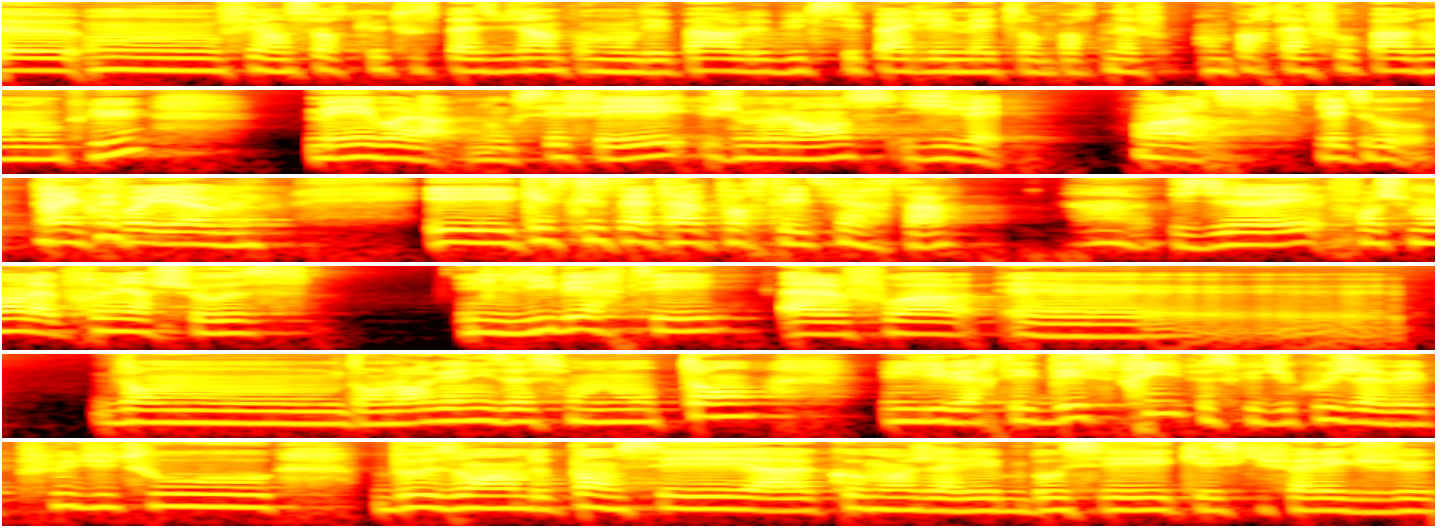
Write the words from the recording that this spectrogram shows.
Euh, on fait en sorte que tout se passe bien pour mon départ. Le but c'est pas de les mettre en porte-à-faux, pardon non plus. Mais voilà, donc c'est fait. Je me lance, j'y vais. C'est parti. Let's go. Incroyable. Et qu'est-ce que ça t'a apporté de faire ça? Je dirais, franchement, la première chose, une liberté à la fois euh, dans, dans l'organisation de mon temps, une liberté d'esprit parce que du coup j'avais plus du tout besoin de penser à comment j'allais bosser, qu'est-ce qu'il fallait que je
